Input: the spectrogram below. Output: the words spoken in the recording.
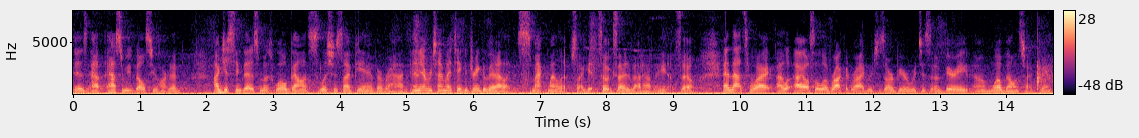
is has to be Bell's Two Hearted. I just think that is the most well balanced, delicious IPA I've ever had. And every time I take a drink of it, I like smack my lips. I get so excited about having it. So, and that's why I, I also love Rocket Ride, which is our beer, which is a very um, well balanced IPA.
